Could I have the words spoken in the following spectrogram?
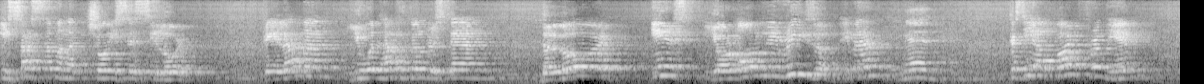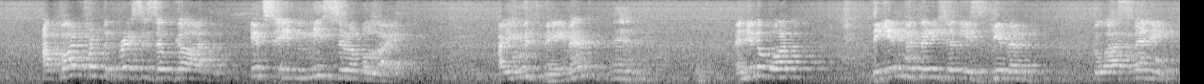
isa sa mga choices si Lord. Kailangan you will have to understand the Lord is your only reason. Amen? Amen. Kasi apart from Him, apart from the presence of God, it's a miserable life. Are you with me? Amen? Amen. And you know what? The invitation is given to us many.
